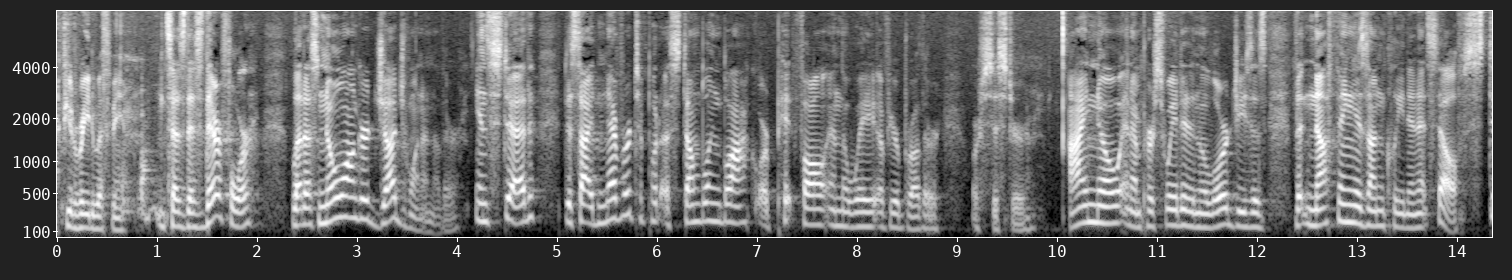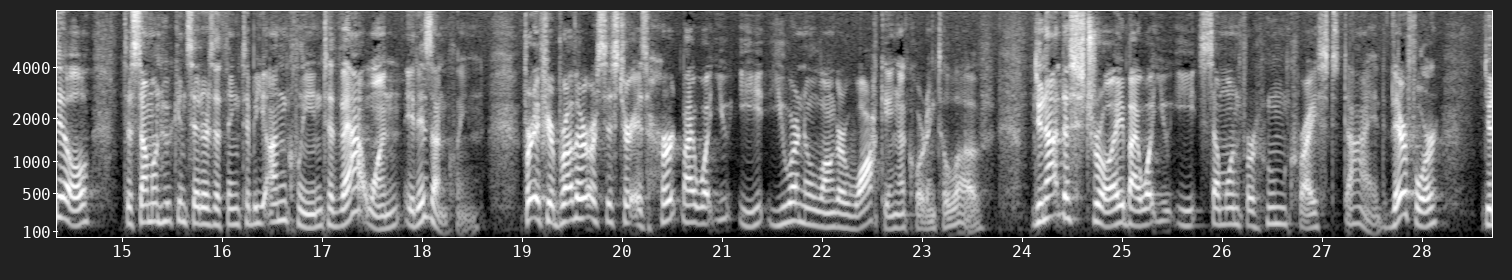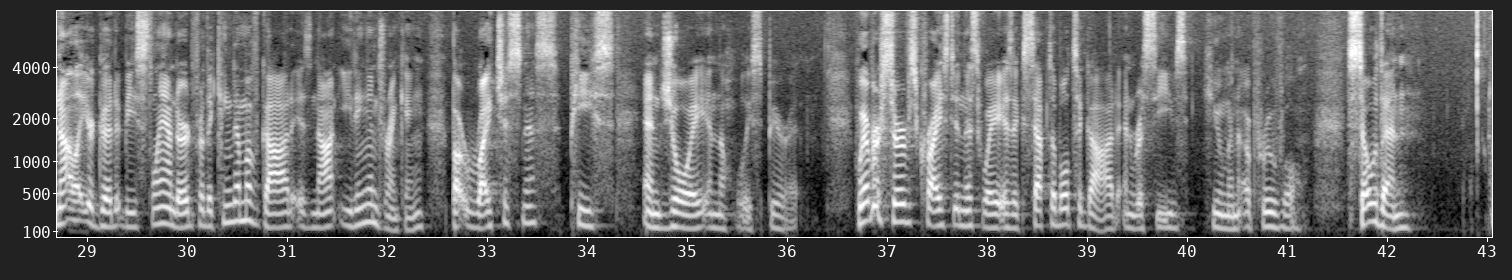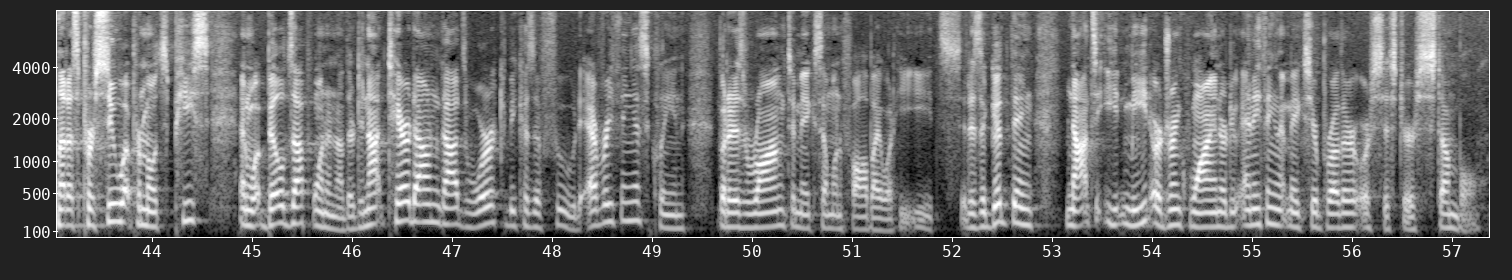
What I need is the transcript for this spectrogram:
If you'd read with me, it says this Therefore, let us no longer judge one another. Instead, decide never to put a stumbling block or pitfall in the way of your brother or sister. I know and am persuaded in the Lord Jesus that nothing is unclean in itself. Still, to someone who considers a thing to be unclean, to that one it is unclean. For if your brother or sister is hurt by what you eat, you are no longer walking according to love. Do not destroy by what you eat someone for whom Christ died. Therefore, do not let your good be slandered, for the kingdom of God is not eating and drinking, but righteousness, peace, and joy in the Holy Spirit. Whoever serves Christ in this way is acceptable to God and receives human approval. So then, Let us pursue what promotes peace and what builds up one another. Do not tear down God's work because of food. Everything is clean, but it is wrong to make someone fall by what he eats. It is a good thing not to eat meat or drink wine or do anything that makes your brother or sister stumble.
